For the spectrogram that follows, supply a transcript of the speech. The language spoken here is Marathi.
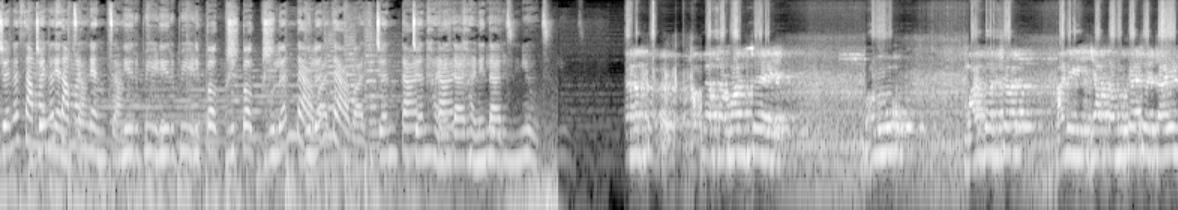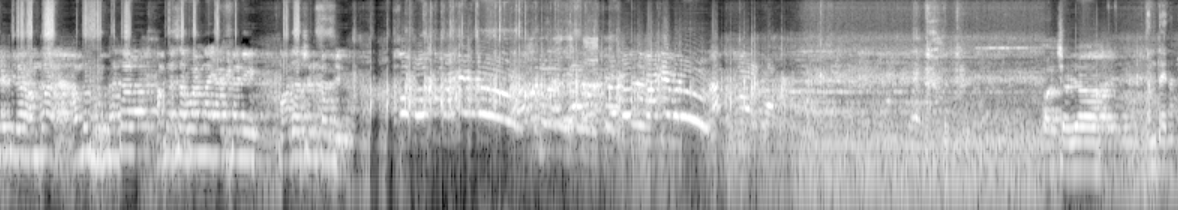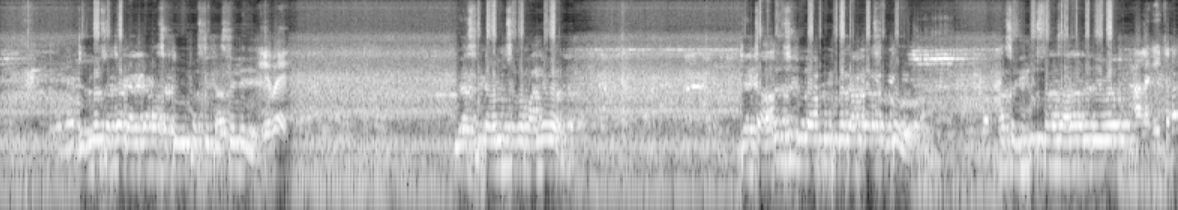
जनसामान्यांचा निर्भीड निर्भीड निपक्ष निपक्ष बुलंद बुलंद आवाज. जनता जनता ठाणेदार न्यूज. त्यानंतर आपल्या सर्वांचे भाऊ मार्गदर्शक आणि या तालुक्याचे जायंट किलर आमदार अमोल भाऊ खताळ आपल्या सर्वांना या ठिकाणी मार्गदर्शन करतील. आजच्या या जल्लोषाच्या कार्यक्रमासाठी उपस्थित असलेले व्यासपीठावरील सर्व मान्यवर ज्यांचा आदर्श घेऊन आपण पुढे कामकाज करतो असं हिंदुस्थानचं आराध्य दैवत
